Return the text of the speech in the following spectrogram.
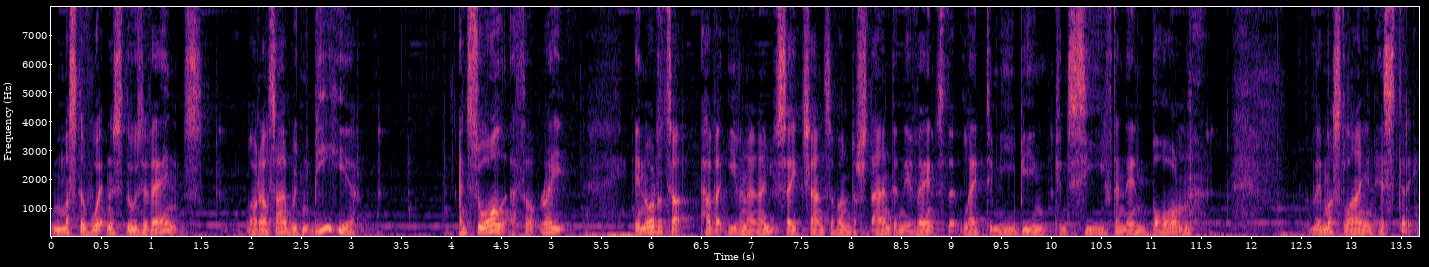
must have witnessed those events, or else I wouldn't be here. And so all I thought, right, in order to have a, even an outside chance of understanding the events that led to me being conceived and then born, they must lie in history.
